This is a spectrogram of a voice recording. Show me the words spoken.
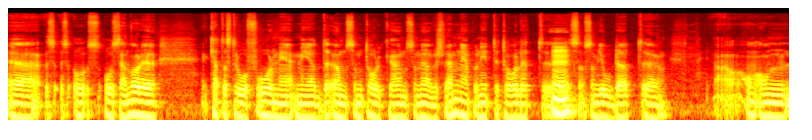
Eh, och, sen var det katastrofår med, med ömsom torka, ömsom översvämningar på 90-talet eh, mm. som, som, gjorde att om, om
